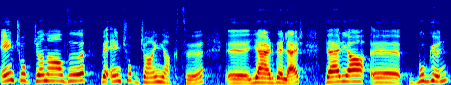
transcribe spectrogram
en çok can aldığı ve en çok can yaktığı e, yerdeler. Derya e, bugün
